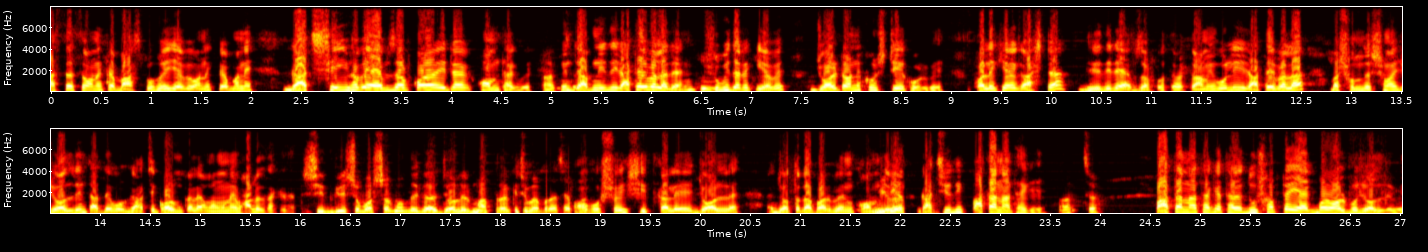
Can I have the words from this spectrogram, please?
আস্তে আস্তে অনেকটা বাষ্প হয়ে যাবে অনেকটা মানে গাছ সেইভাবে অ্যাবজর্ব করার এটা কম থাকবে। আচ্ছা। কিন্তু আপনি যদি রাতের বেলা দেন সুবিধাটা কি হবে? জলটা অনেকক্ষণ স্টে করবে। ফলে কি হয় গাছটা ধীরে ধীরে অ্যাবজর্ব করতে পারে তো আমি বলি রাতের বেলা বা সন্ধ্যের সময় জল দিন তাতে গাছে গরমকালে আমার মনে হয় ভালো থাকে। শীত গ্রীষ্ম বর্ষার মধ্যে জলের মাত্রার কিছু ব্যাপার আছে অবশ্যই শীতকালে জল যতটা পারবেন কম দেবেন। গাছে যদি পাতা না থাকে আচ্ছা। পাতা না থাকে তাহলে দু সপ্তাহে একবার অল্প জল দেবে।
